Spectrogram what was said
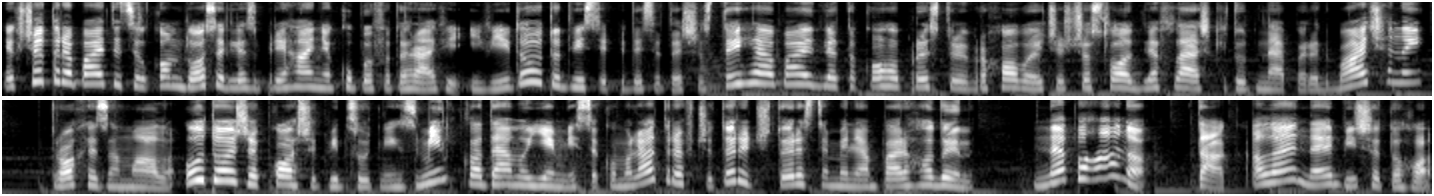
Якщо терабайти цілком досить для зберігання купи фотографій і відео, то 256 ГБ для такого пристрою, враховуючи, що слот для флешки тут не передбачений, трохи замало. У той же кошик відсутніх змін кладемо ємність акумулятора в 4400 мАч. Непогано, так, але не більше того.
